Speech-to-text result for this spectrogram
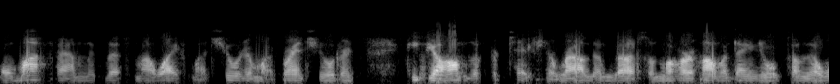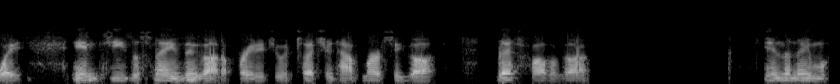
on my family. Bless my wife, my children, my grandchildren. Keep your arms of protection around them, God, so no hurt, harm, or danger will come their way. In Jesus' name, then, God, I pray that you would touch and have mercy, God. Bless, Father God. In the name of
